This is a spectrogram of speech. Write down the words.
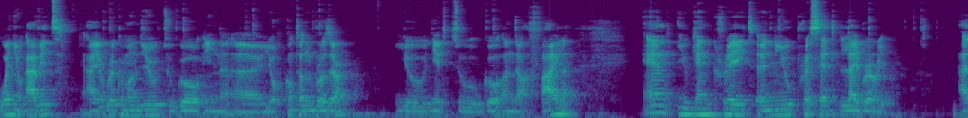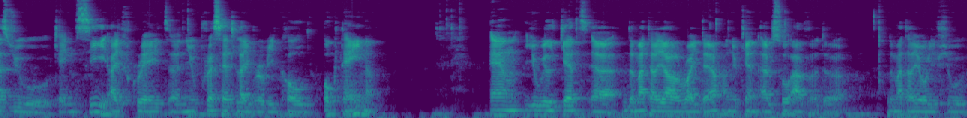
when you have it I recommend you to go in uh, your content browser. You need to go under File and you can create a new preset library. As you can see, I've created a new preset library called Octane and you will get uh, the material right there and you can also have the, the material if you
